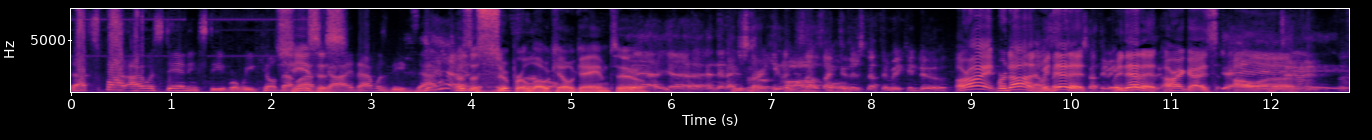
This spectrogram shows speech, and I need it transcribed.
that spot I was standing, Steve, where we killed that Jesus. last guy. That was the exact. Yeah. It was a super low kill game too. Yeah, yeah. And then I just started healing because I was like, dude, there's nothing we can do. All right, we're done. We like, did there's it. we We did it. All right, guys. I'll. Uh, Yay!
